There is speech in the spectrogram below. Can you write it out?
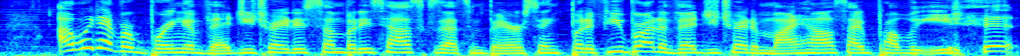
I would never bring a veggie tray to somebody's house because that's embarrassing. But if you brought a veggie tray to my house, I'd probably eat it.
